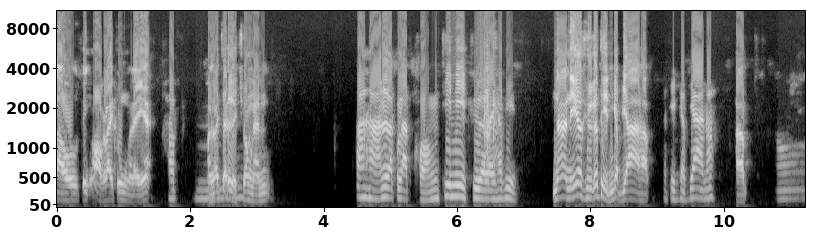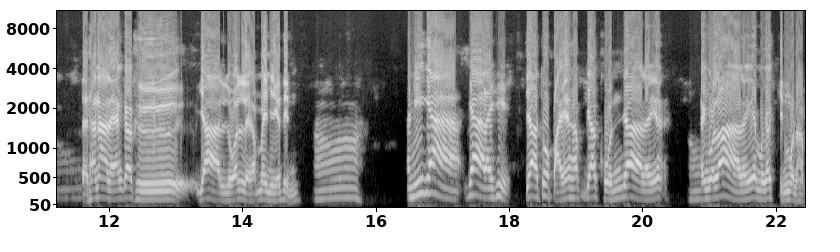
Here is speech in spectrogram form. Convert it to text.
เราถึงออกไร่ทุ่งอะไรเงี้ยครับ มันก็จะอืดช่วงนั้น อาหารหลักๆของที่นี่คืออะไรครับพี่หน้านี้ก็คือกระถินกับหญ้าครับกระถินกับหญ้าเนาะครับอ๋อแต่ถ้าหน้าแล้งก็คือหญ้าล้วนเลยครับ ไม่มีกระถินอ๋อ อันนี้หญ้าหญ้าอะไรพี่ หญ้าทั่วไปนะครับหญ้าขนหญ้าอะไรเงี้ยอ๋อ แองโกลาอะไรเงี้ยมันก็กินหมดครั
